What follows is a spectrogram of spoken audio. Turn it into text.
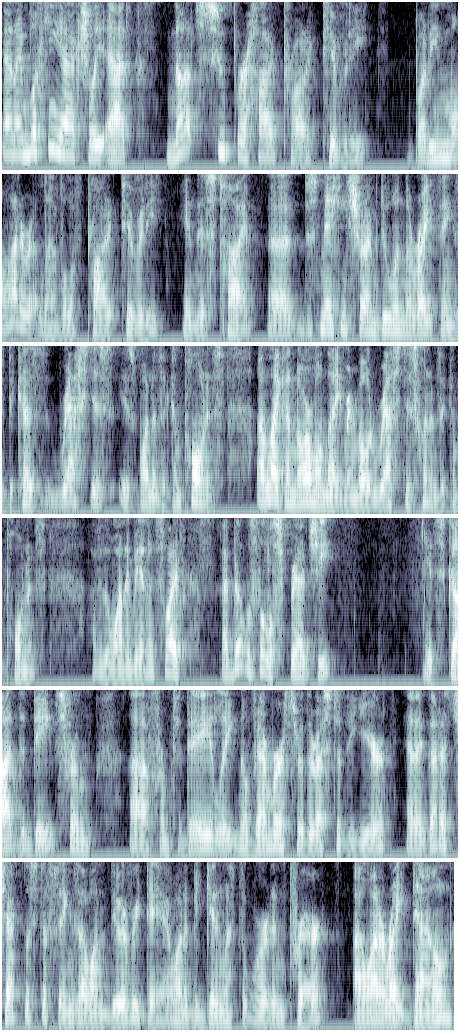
And I'm looking actually at not super high productivity, but a moderate level of productivity in this time. Uh, just making sure I'm doing the right things because rest is, is one of the components. Unlike a normal nightmare mode, rest is one of the components of the one I'm in. And so I've I built this little spreadsheet. It's got the dates from uh, from today, late November, through the rest of the year, and I've got a checklist of things I want to do every day. I want to begin with the word and prayer. I want to write down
